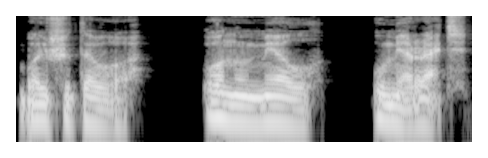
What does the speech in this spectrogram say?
Больше того, он умел умирать.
